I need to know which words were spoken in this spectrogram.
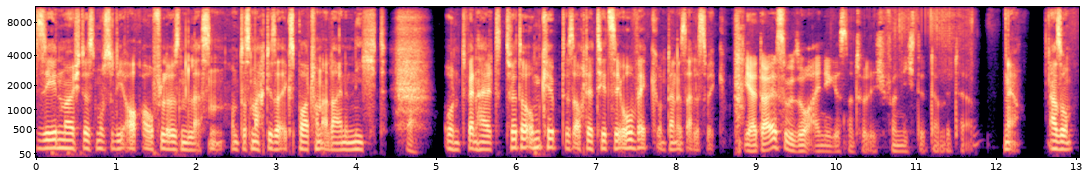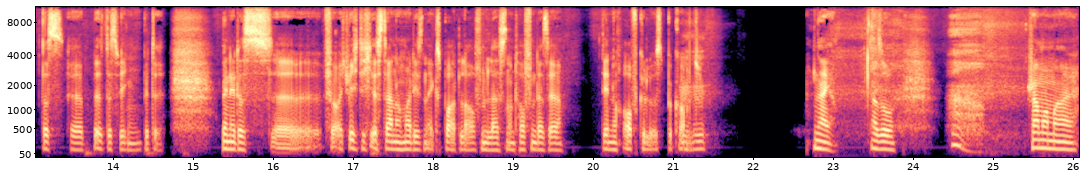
sehen möchtest, musst du die auch auflösen lassen. Und das macht dieser Export von alleine nicht. Ja. Und wenn halt Twitter umkippt, ist auch der TCO weg und dann ist alles weg. Ja, da ist sowieso einiges natürlich vernichtet damit, ja. Ja. Also das äh, deswegen bitte, wenn ihr das äh, für euch wichtig ist, da nochmal diesen Export laufen lassen und hoffen, dass er den noch aufgelöst bekommt. Mhm. Naja, also schauen wir mal,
